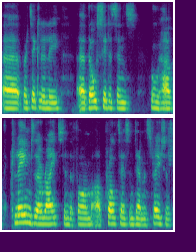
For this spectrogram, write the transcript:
uh, particularly uh, those citizens who have claimed their rights in the form of protests and demonstrations,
